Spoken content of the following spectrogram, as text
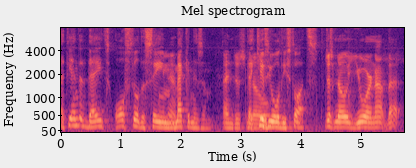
at the end of the day, it's all still the same Yeah. mechanism and just that know, gives you all these thoughts. just know you are not that.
